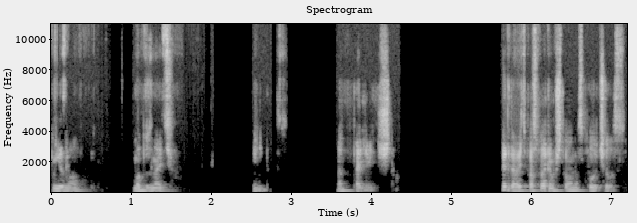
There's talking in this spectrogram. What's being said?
не знал. Буду знать. Индекс. Отлично. Теперь давайте посмотрим, что у нас получилось.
